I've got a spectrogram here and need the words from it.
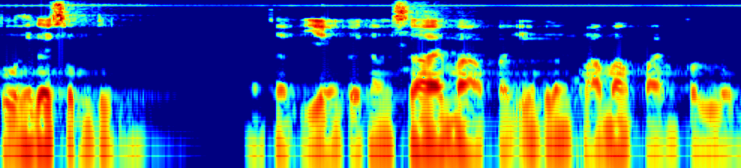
ตัวให้ได้สมดุลถ้าเอียงไปทางซ้ายมากไปเอียงไปทางขวามากไปมันก็ล้ม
